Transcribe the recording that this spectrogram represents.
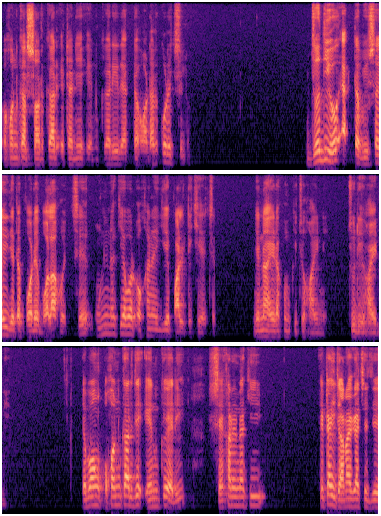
ওখানকার সরকার এটা নিয়ে এনকোয়ারির একটা অর্ডার করেছিল। যদিও একটা বিষয় যেটা পরে বলা হচ্ছে, উনি নাকি আবার ওখানে গিয়ে পাল্টি খেয়েছেন যে, না, এরকম কিছু হয়নি, চুরি হয়নি। এবং ওখানকার যে এনকোয়ারি সেখানে নাকি এটাই জানা গেছে যে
